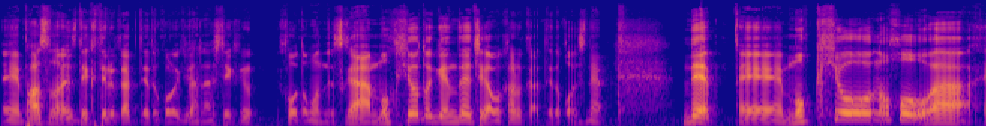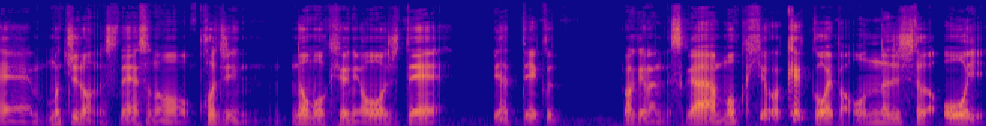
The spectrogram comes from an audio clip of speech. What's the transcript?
えーパーソナライズできてるかっていうところを話していこうと思うんですが、目標と現在地がわかるかっていうところですね。で、えー目標の方は、えーもちろんですね、その個人の目標に応じてやっていくわけなんですが、目標は結構やっぱ同じ人が多い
